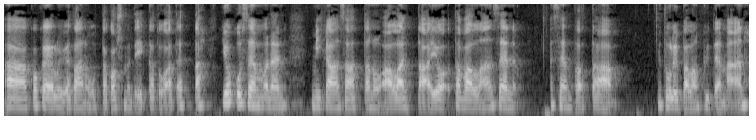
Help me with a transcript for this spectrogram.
ää, kokeillut jotain uutta kosmetiikkatuotetta. Joku semmoinen, mikä on saattanut laittaa jo tavallaan sen, sen tota, tulipalon kytemään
